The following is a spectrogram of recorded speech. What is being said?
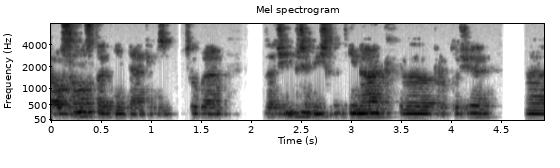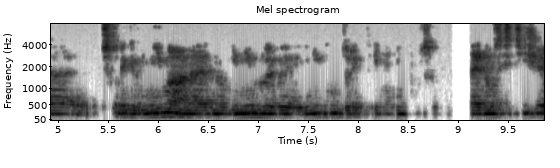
se osamostatnit nějakým způsobem, začít přemýšlet jinak, e, protože e, člověk vnímá najednou jiný vlivy, jiný kultury, který není působí. Najednou zjistí, že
